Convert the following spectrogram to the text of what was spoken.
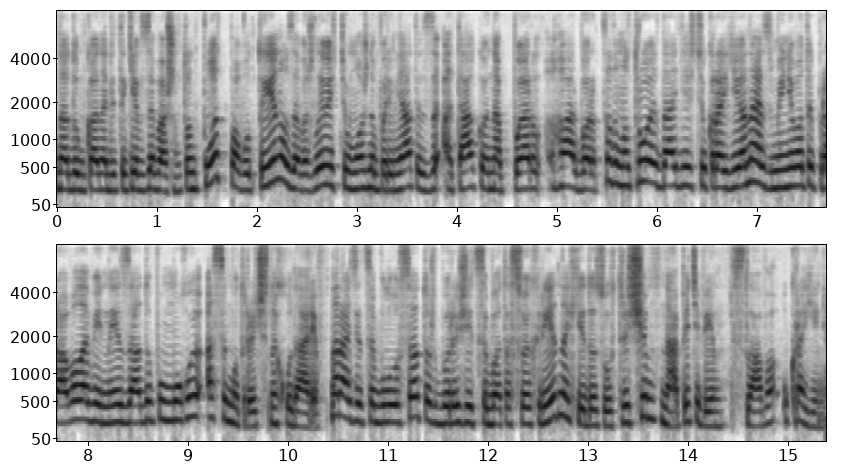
На думку аналітиків The Washington Post, павутину за важливістю можна порівняти з атакою на Перл Гарбор. Це демонструє здатність України змінювати правила війни за допомогою асиметричних ударів. Наразі це було все. Тож бережіть себе та своїх рідних і до зустрічі на ПІТІВІ. Слава Україні!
